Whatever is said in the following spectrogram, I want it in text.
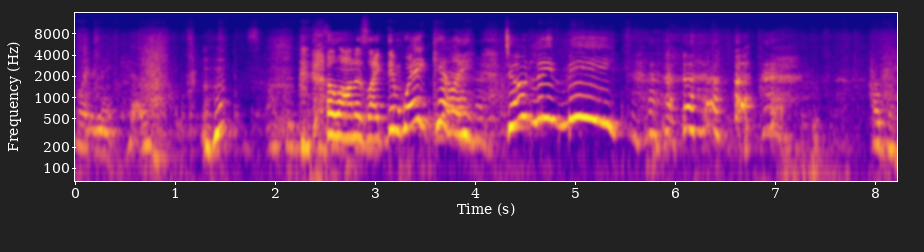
Wait a minute, Kelly. Mhm. Alana's like, then wait, Kelly, don't leave me. Okay.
